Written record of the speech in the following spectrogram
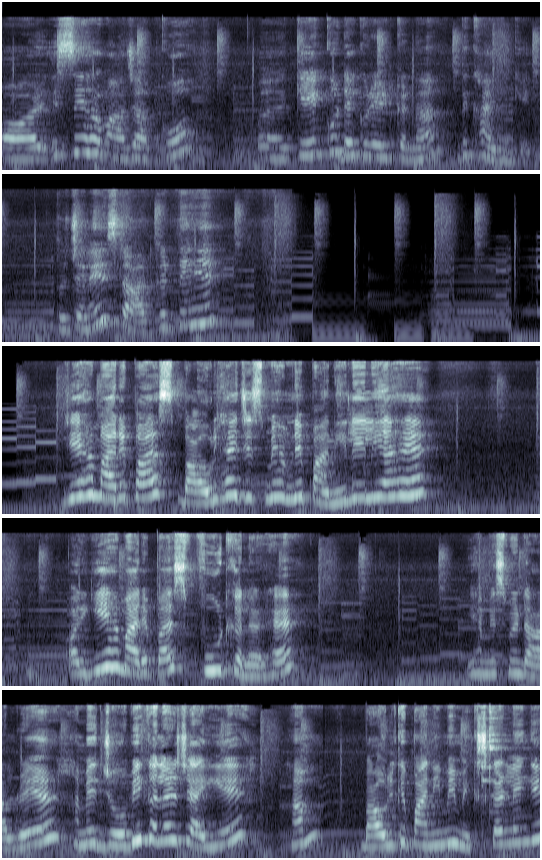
और इससे हम आज आपको केक को डेकोरेट करना दिखाएँगे। तो चलें, स्टार्ट करते हैं। ये हमारे पास बाउल है जिसमें हमने पानी ले लिया है। और ये हमारे पास फ़ूड कलर है। ये हम इसमें डाल रहे हैं। हमें जो भी कलर चाहिए, हम बाउल के पानी में मिक्स कर लेंगे।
